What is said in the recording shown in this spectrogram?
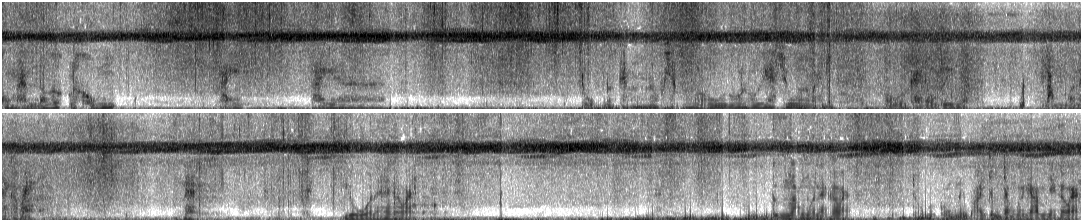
con hành nó rất là khủng. Tại tại à, uh, chuột nó cắn nó khét lỗ vô lôi gác xuống đó các bạn. Ôi, cái đầu tiên nè lòng rồi nè các bạn. Nè vô rồi nè các bạn. Cứng lòng rồi nè các bạn. Trời ơi, con này bảy trăm trăm gram nha các bạn.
